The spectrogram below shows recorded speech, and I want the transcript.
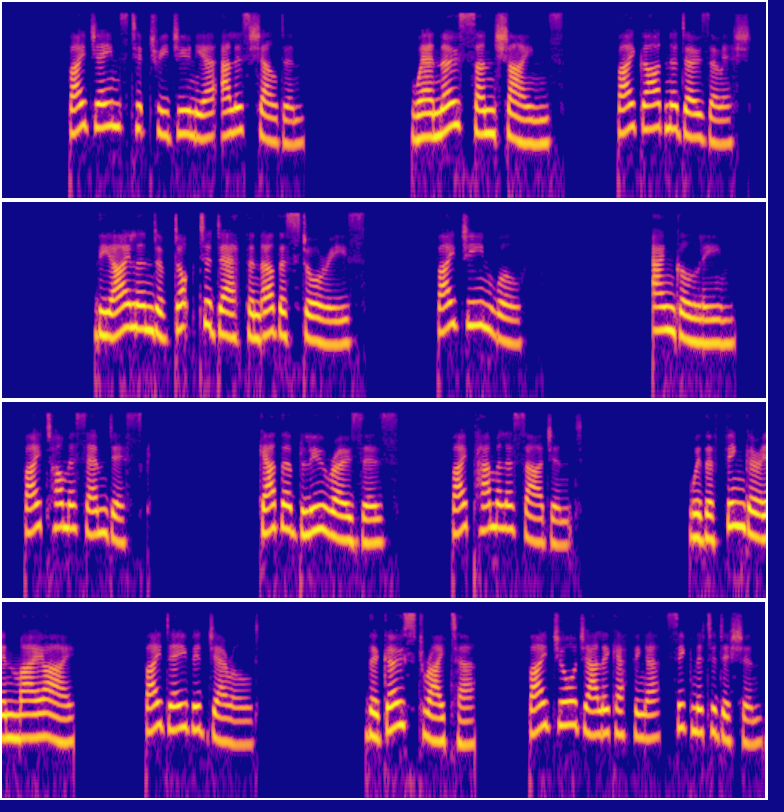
by James Tiptree Jr. Alice Sheldon. Where No Sun Shines, by Gardner Dozois. The Island of Dr. Death and Other Stories, by Gene Wolfe. Angouleme, by Thomas M. Disch. Gather Blue Roses, by Pamela Sargent. With a Finger in My Eye, by David Gerrold. The Ghost Writer, by George Alec Effinger Signet edition.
